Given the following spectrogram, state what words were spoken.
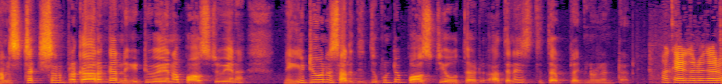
కన్స్ట్రక్షన్ ప్రకారంగా నెగిటివ్ అయినా పాజిటివ్ అయినా నెగిటివ్ని సరిదిద్దుకుంటే పాజిటివ్ అవుతాడు. అతనే స్థితప్రజ్ఞుడు అంటారు ఓకే గురుగారు.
